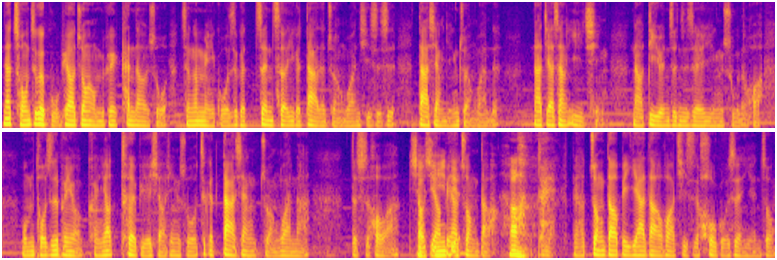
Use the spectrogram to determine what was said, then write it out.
那从这个股票状况，我们可以看到说，整个美国这个政策一个大的转弯，其实是大象已经转弯的。那加上疫情，然后地缘政治这些因素的话，我们投资朋友可能要特别小心，说这个大象转弯啊的时候啊，小心不要被它撞到 啊。对。然后撞到被压到的话，其实后果是很严重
